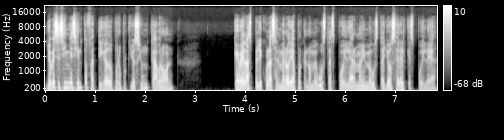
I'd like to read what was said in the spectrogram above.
Yo a veces sí me siento fatigado, pero porque yo soy un cabrón que ve las películas el mero día porque no me gusta spoilearme, a mí me gusta yo ser el que spoilea.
